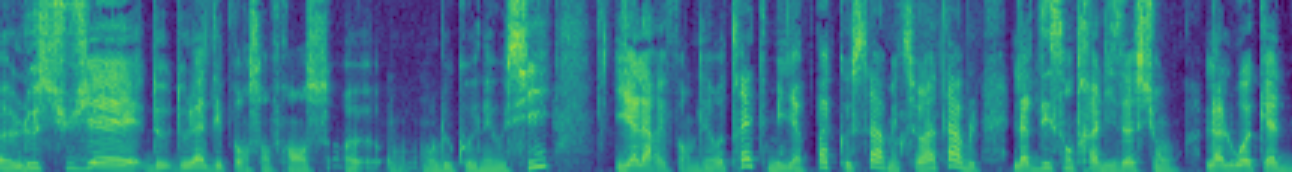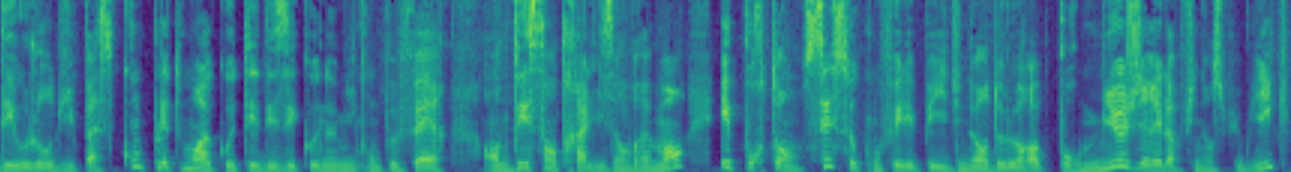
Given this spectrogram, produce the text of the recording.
Euh, le sujet de, la dépense en France, euh, on, le connaît aussi. Il y a la réforme des retraites, mais il n'y a pas que ça à mettre sur la table. La décentralisation, la loi 4D aujourd'hui passe complètement à côté des économies qu'on peut faire en décentralisant vraiment. Et pourtant, c'est ce qu'ont fait les pays du nord de l'Europe pour mieux gérer leurs finances publiques.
